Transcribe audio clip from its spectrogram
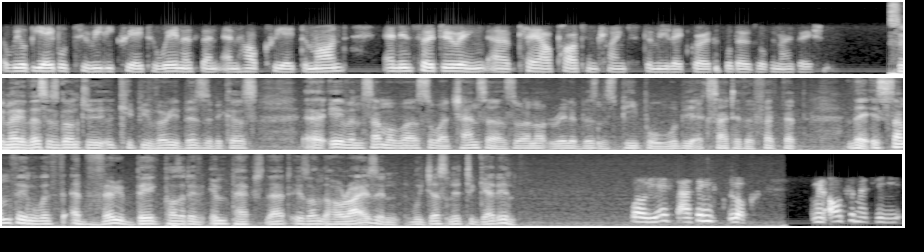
we'll be able to really create awareness and, and help create demand and in so doing, uh, play our part in trying to stimulate growth for those organizations. So now this is going to keep you very busy because uh, even some of us who are chancers, who are not really business people, will be excited the fact that there is something with a very big positive impact that is on the horizon. We just need to get in. Well, yes, I think, look, I mean, ultimately,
